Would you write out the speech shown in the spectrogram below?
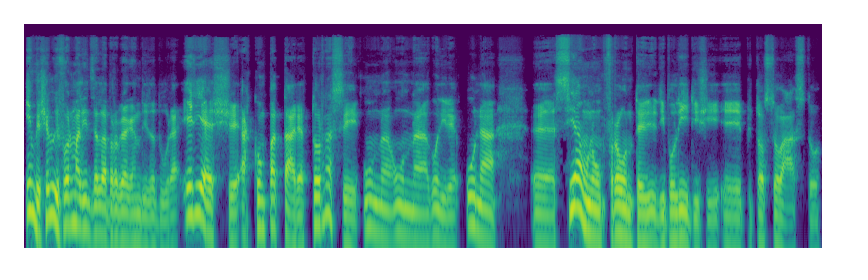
Invece lui formalizza la propria candidatura e riesce a compattare attorno a sé un, un, dire, una, eh, sia un, un, fronte di, di politici eh, piuttosto vasto,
